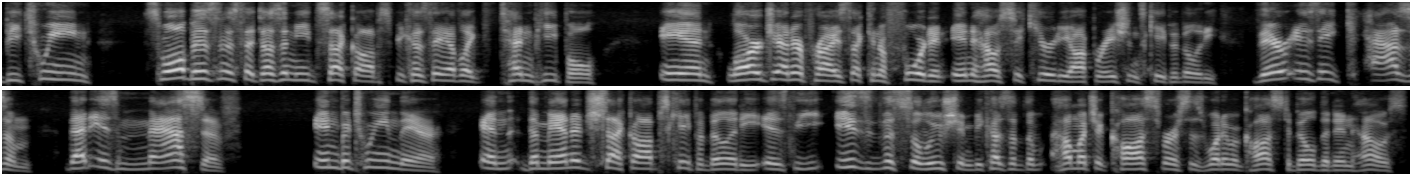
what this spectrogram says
between small business that doesn't need SecOps because they have like ten people, and large enterprise that can afford an in-house security operations capability. There is a chasm that is massive in between there and the managed SecOps capability is the is the solution because of the how much it costs versus what it would cost to build it in house.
